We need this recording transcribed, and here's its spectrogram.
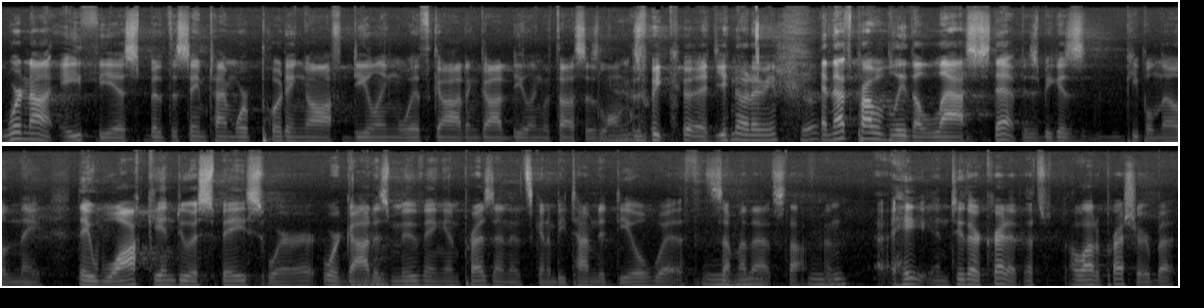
we're not atheists, but at the same time, we're putting off dealing with God and God dealing with us as long as we could. You know what I mean? Sure. And that's probably the last step is because people know and they, they walk into a space where, where God is moving and present, it's going to be time to deal with some of that stuff. And uh, hey, and to their credit, that's a lot of pressure, but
